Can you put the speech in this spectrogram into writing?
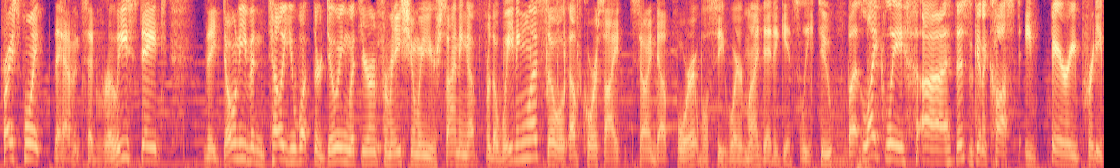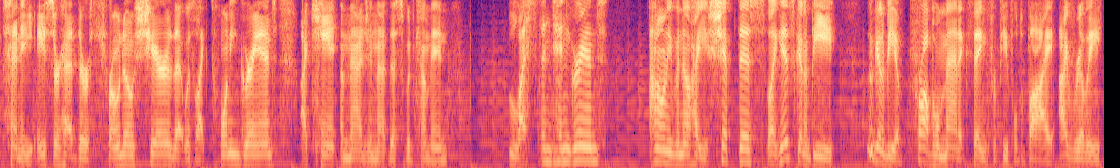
price point, they haven't said release date. They don't even tell you what they're doing with your information when you're signing up for the waiting list. So, of course, I signed up for it. We'll see where my data gets leaked to. But likely, uh, this is going to cost a very pretty penny. Acer had their Thronos chair that was like 20 grand. I can't imagine that this would come in less than 10 grand. I don't even know how you ship this. Like, it's going to be. This is going to be a problematic thing for people to buy. I really,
